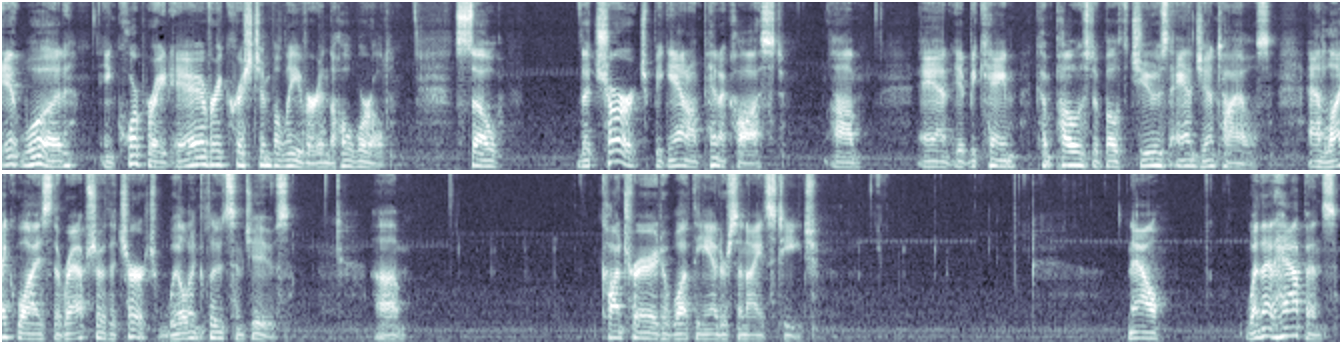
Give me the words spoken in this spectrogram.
it would incorporate every Christian believer in the whole world. So, the church began on Pentecost. Um, and it became composed of both Jews and Gentiles. And likewise, the rapture of the church will include some Jews, um, contrary to what the Andersonites teach. Now, when that happens,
